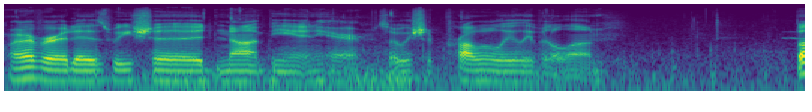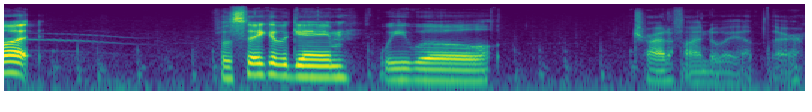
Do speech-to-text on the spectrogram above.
Whatever it is, we should not be in here, so we should probably leave it alone. But, for the sake of the game, we will try to find a way up there.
